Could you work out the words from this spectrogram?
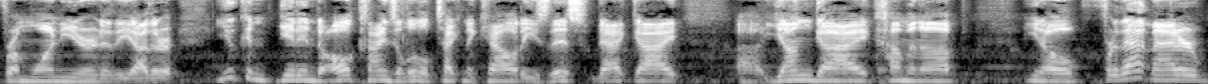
from one year to the other. You can get into all kinds of little technicalities. This, that guy, uh, young guy coming up. You know, for that matter,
